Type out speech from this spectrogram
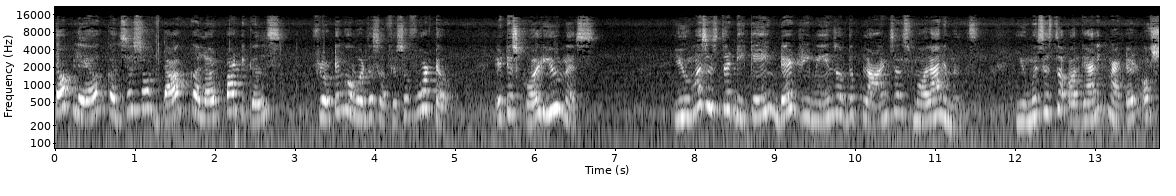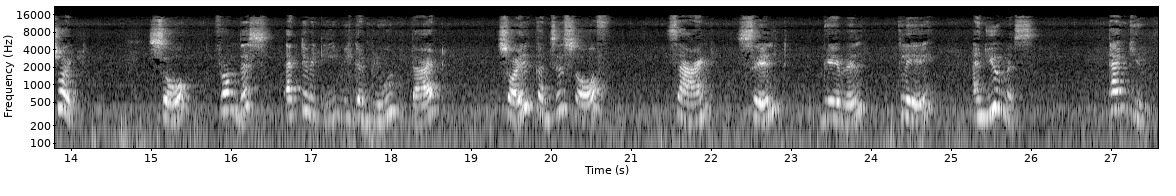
top layer consists of dark colored particles floating over the surface of water. It is called humus. Humus is the decaying dead remains of the plants and small animals. Humus is the organic matter of soil. So, from this activity, we conclude that soil consists of sand, silt, gravel, clay and humus. Thank you.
